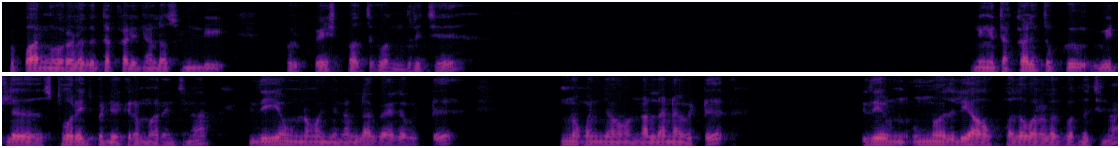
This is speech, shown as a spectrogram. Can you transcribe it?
இப்போ பாருங்கள் ஓரளவுக்கு தக்காளி நல்லா சுண்டி ஒரு பேஸ்ட் பதத்துக்கு வந்துடுச்சு நீங்கள் தக்காளி தொக்கு வீட்டில் ஸ்டோரேஜ் பண்ணி வைக்கிற மாதிரி இருந்துச்சுன்னா இதையே இன்னும் கொஞ்சம் நல்லா வேக விட்டு இன்னும் கொஞ்சம் நல்லெண்ணெய் விட்டு இதே இன்னும் இதுலேயே ஆஃப் பதம் வர அளவுக்கு வந்துச்சுன்னா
